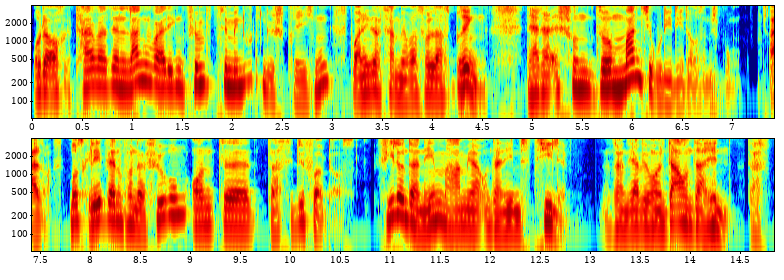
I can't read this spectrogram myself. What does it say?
oder auch teilweise in langweiligen 15-Minuten-Gesprächen, wo einige gesagt haben, ja, was soll das bringen? Naja, da ist schon so manche gute Idee daraus entsprungen. Also, muss gelebt werden von der Führung und äh, das sieht wie folgt aus. Viele Unternehmen haben ja Unternehmensziele. Dann sagen sie, ja, wir wollen da und dahin. Das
